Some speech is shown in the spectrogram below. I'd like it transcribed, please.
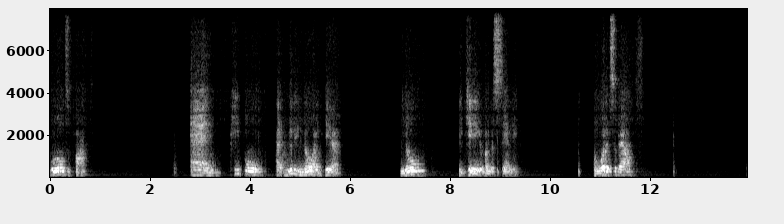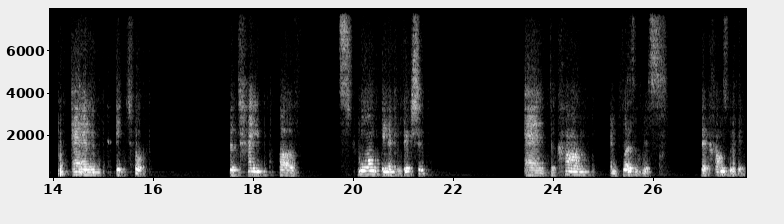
worlds apart. And people had really no idea, no beginning of understanding of what it's about. And it took the type of strong inner conviction and the calm and pleasantness that comes with it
